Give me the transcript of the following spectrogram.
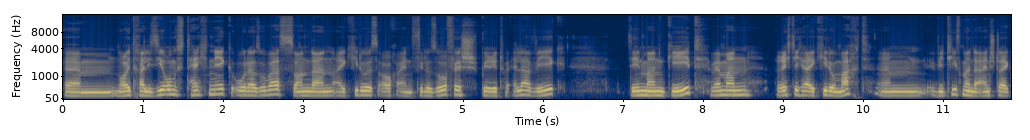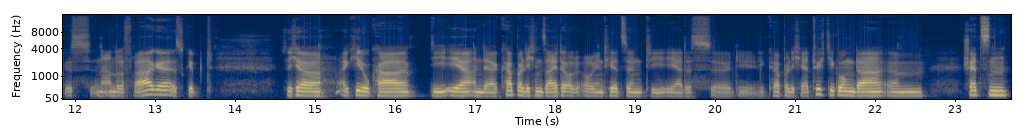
ähm, Neutralisierungstechnik oder sowas, sondern Aikido ist auch ein philosophisch-spiritueller Weg, den man geht, wenn man richtig Aikido macht. Ähm, wie tief man da einsteigt, ist eine andere Frage. Es gibt sicher Aikido-Ka, die eher an der körperlichen Seite orientiert sind, die eher das, äh, die, die körperliche Ertüchtigung da ähm, schätzen.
